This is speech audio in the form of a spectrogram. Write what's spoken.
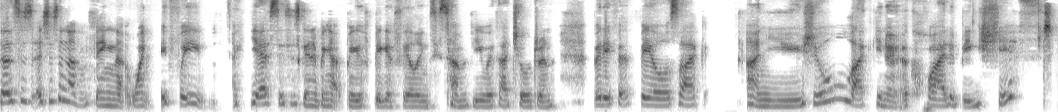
So this is it's just another thing that when if we yes, this is going to bring up bigger bigger feelings this time of year with our children, but if it feels like unusual, like you know, a quite a big shift,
